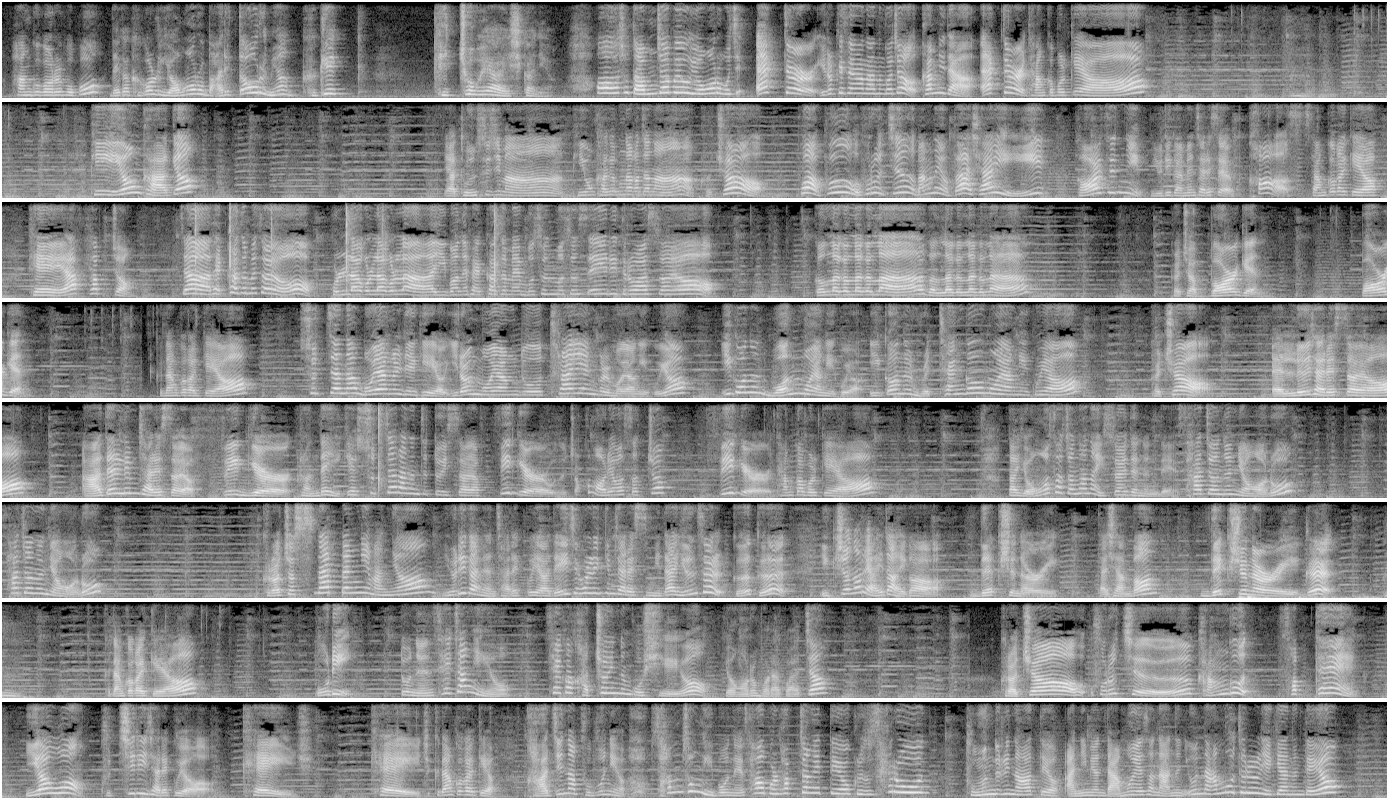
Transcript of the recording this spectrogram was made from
한국어를 보고 내가 그걸로 영어로 말이 떠오르면 그게 기초 회화의 시간이에요. 아, 저 남자 배우 영어로 뭐지? actor! 이렇게 생각하는 거죠? 갑니다. actor! 다음 거 볼게요. 비용 가격? 야, 돈 쓰지 마. 비용 가격 나가잖아. 그렇죠? 포아프, 후르츠, 막내 오빠, 샤이. 가즈님, 유리 가면 잘했어요. cost. 다음 거 갈게요. 계약, 협정. 자, 백화점에서요. 골라, 골라, 골라. 이번에 백화점에 무슨 무슨 세일이 들어왔어요. 골라, 골라, 골라. 골라, 골라, 골라. 그렇죠. bargain. bargain. 그 다음 거 갈게요. 숫자나 모양을 얘기해요. 이런 모양도 트라이앵글 모양이고요. 이거는 원 모양이고요. 이거는 rectangle 모양이고요. 그렇죠? 엘르 잘했어요. 아델님 잘했어요. figure. 그런데 이게 숫자라는 뜻도 있어요. figure. 오늘 조금 어려웠었죠? figure. 거 볼게요. 나 영어 사전 하나 있어야 되는데 사전은 영어로 사전은 영어로 그렇죠. 스냅백님 안녕. 유리 가면 잘했고요. 네이지 홀리님 잘했습니다. 윤슬 good good. dictionary 아니다 아이가. dictionary. 다시 한번 dictionary good. 그 다음 거 갈게요. 우리 또는 새장이에요. 새가 갇혀있는 곳이에요. 영어로 뭐라고 하죠? 그렇죠. 후르츠, 강굿, 섭탱, 이하우엉, 구칠이 잘했고요. cage. cage. 그 다음 거 갈게요. 가지나 부분이에요. 삼성이 이번에 사업을 확장했대요. 그래서 새로운 부문들이 나왔대요. 아니면 나무에서 나는 요 나무들을 얘기하는데요.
